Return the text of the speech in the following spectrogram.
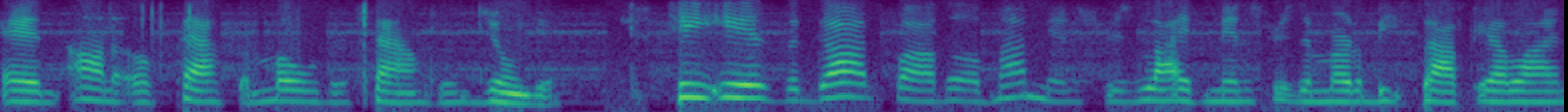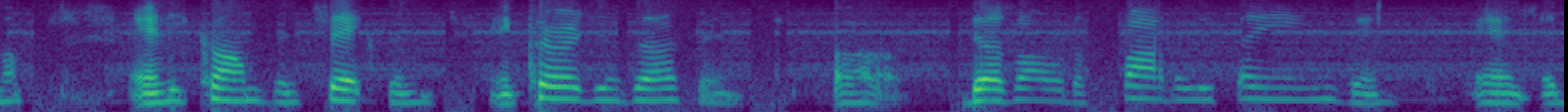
in honor of Pastor Moses Townsend Jr. He is the godfather of my ministries, Life Ministries in Myrtle Beach, South Carolina, and he comes and checks and encourages us and uh, does all the fatherly things and, and and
